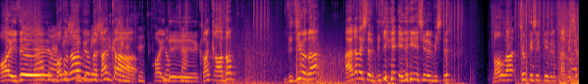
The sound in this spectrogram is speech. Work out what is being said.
Haydi. Bado ne yapıyorsun be kanka? lirası. Haydi. Kanka adam videoda arkadaşlar video ele geçirilmiştir. Valla çok teşekkür ederim kardeşim.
